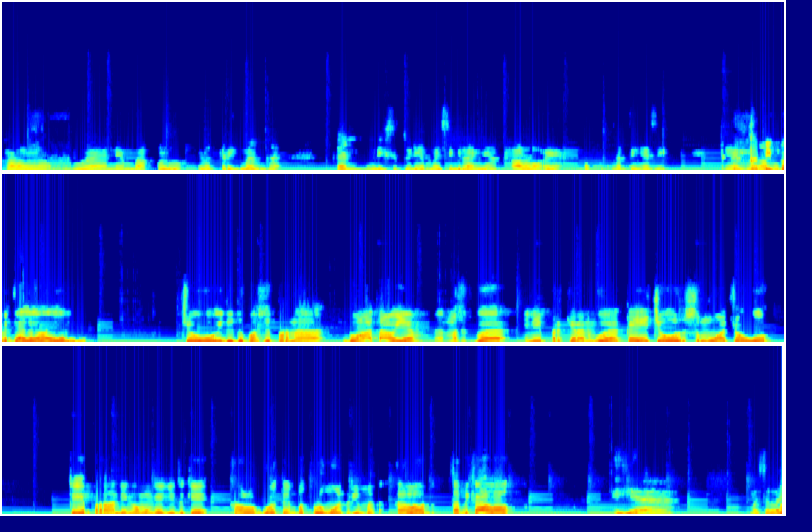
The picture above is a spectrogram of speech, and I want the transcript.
kalau gue nembak lu, lu terima nggak? Kan di situ dia masih bilangnya kalau ya, ngerti nggak sih? Ya, gua Tapi nggak mau percaya berharap- lah ya Lin. Cowok itu tuh pasti pernah, gue nggak tahu ya. Maksud gue ini perkiraan gue. Kayaknya cowok semua cowok kayak pernah deh ngomong kayak gitu kayak kalau gue tembak lu mau nerima? Kalau tapi kalau Iya. Masalahnya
